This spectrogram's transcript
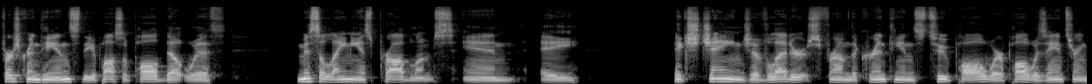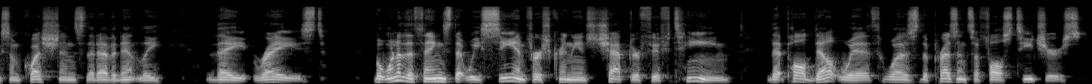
First Corinthians, the Apostle Paul dealt with miscellaneous problems in a exchange of letters from the Corinthians to Paul, where Paul was answering some questions that evidently they raised. But one of the things that we see in First Corinthians chapter 15 that Paul dealt with was the presence of false teachers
